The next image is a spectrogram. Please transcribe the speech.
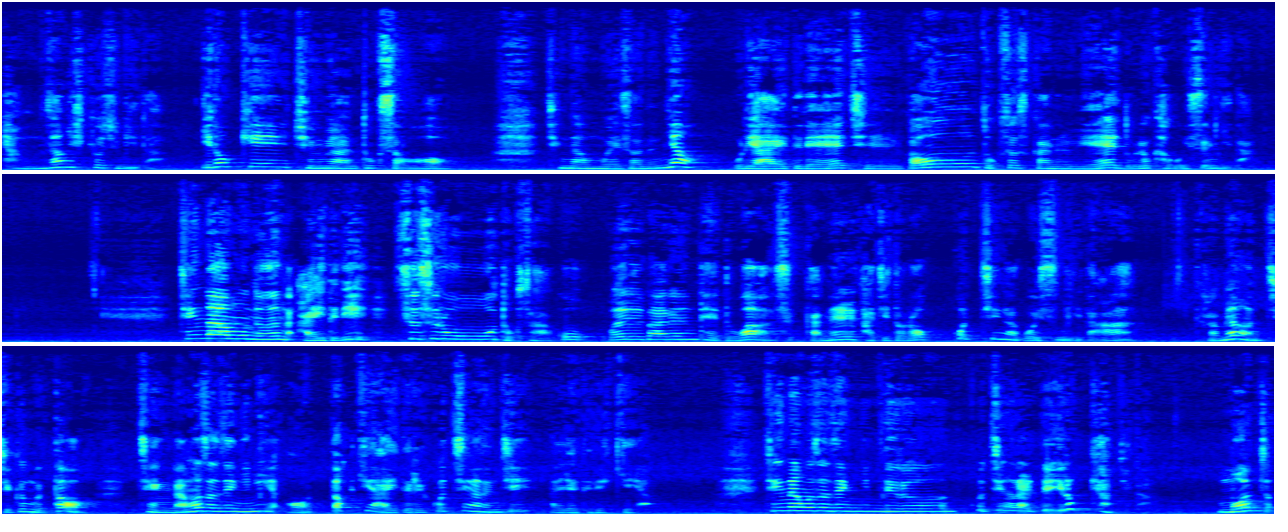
향상시켜줍니다. 이렇게 중요한 독서. 책나무에서는요, 우리 아이들의 즐거운 독서 습관을 위해 노력하고 있습니다. 책나무는 아이들이 스스로 독서하고 올바른 태도와 습관을 가지도록 코칭하고 있습니다. 그러면 지금부터 책나무 선생님이 어떻게 아이들을 코칭하는지 알려드릴게요. 책나무 선생님들은 코칭을 할 때 이렇게 합니다. 먼저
